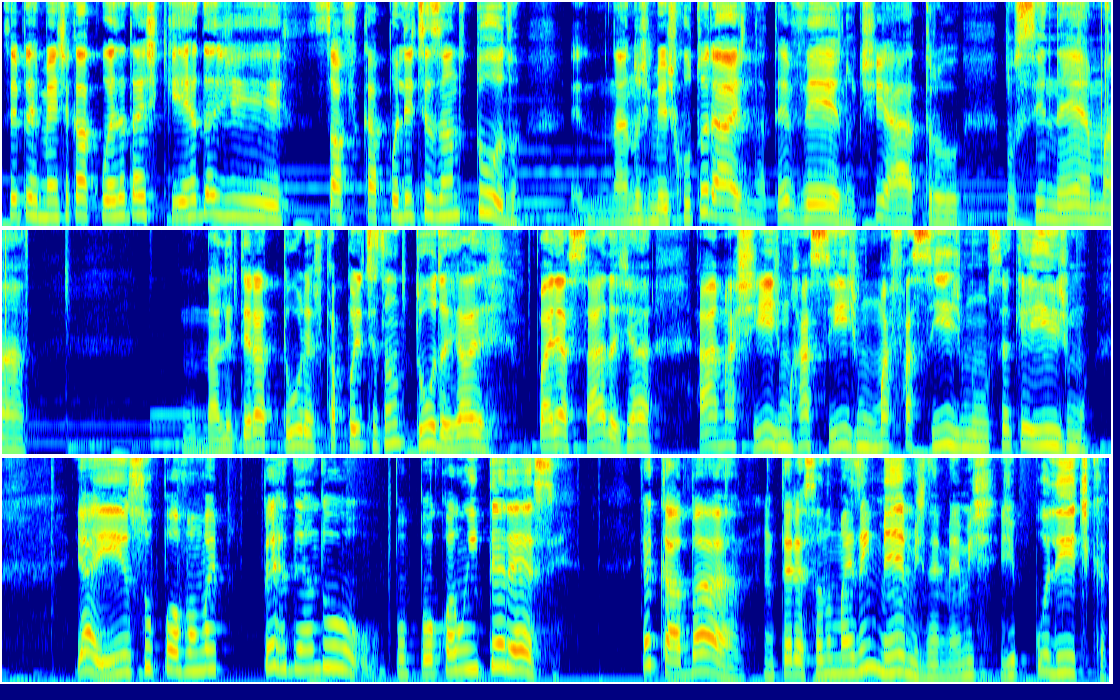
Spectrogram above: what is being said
simplesmente aquela coisa da esquerda de só ficar politizando tudo. Né, nos meios culturais, na TV, no teatro, no cinema, na literatura, ficar politizando tudo, aquelas palhaçadas já, ah, machismo, racismo, fascismo, não sei o que ismo. E aí isso o povão vai perdendo um pouco o interesse. E acaba interessando mais em memes, né? Memes de política.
